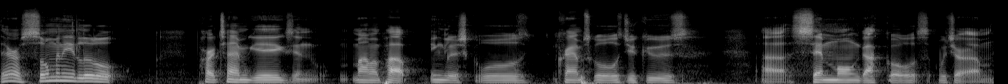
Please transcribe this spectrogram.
There are so many little part-time gigs and mom and pop English schools, cram schools, jukus, uh, semmon gakkos, which are um,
